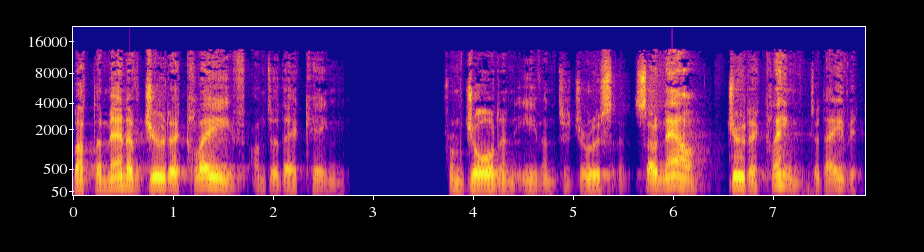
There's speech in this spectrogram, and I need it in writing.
but the men of Judah clave unto their king from Jordan even to Jerusalem. So now Judah cling to David,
